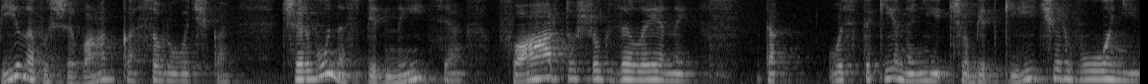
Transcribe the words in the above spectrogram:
біла вишиванка, сорочка, червона спідниця, фартушок зелений, так, ось такі на ній чобітки червоні,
